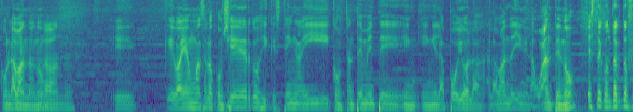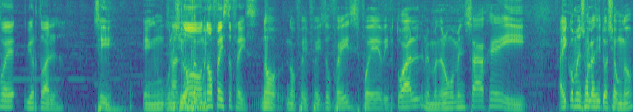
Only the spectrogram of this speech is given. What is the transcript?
con la banda, ¿no? la banda. eh, que vayan más a los conciertos y que estén ahí constantemente en, en el apoyo a la, a la banda y en el aguante, ¿no? Este contacto fue virtual. Sí, en un O sea, principio fue no, muy- no face to face. no, no fue face to face, fue virtual, me mandaron un mensaje y ahí comenzó la situación, ¿no?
